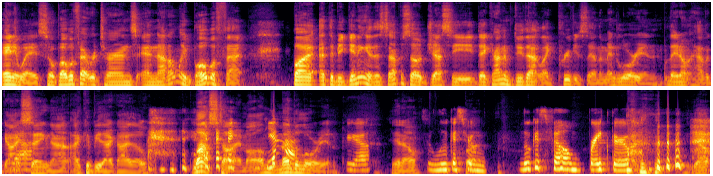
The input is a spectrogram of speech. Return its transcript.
anyway, so Boba Fett returns, and not only Boba Fett, but at the beginning of this episode, Jesse, they kind of do that like previously on The Mandalorian. They don't have a guy Yeah. saying that. I could be that guy though. Last time on Yeah. The Mandalorian, Yeah. you know. Lucasfilm Lucasfilm breakthrough. Yep.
